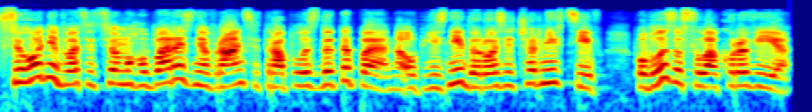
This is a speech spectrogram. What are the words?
Сьогодні, 27 березня, вранці трапилось ДТП на об'їзній дорозі Чернівців поблизу села Коровія.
